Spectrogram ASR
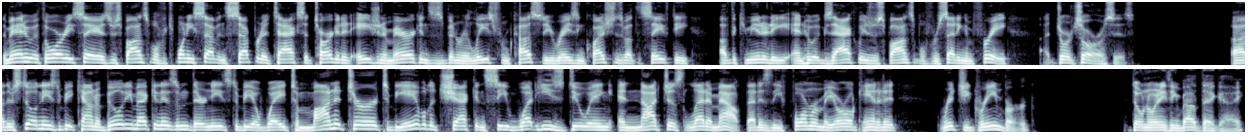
The man who authorities say is responsible for 27 separate attacks that targeted Asian Americans has been released from custody, raising questions about the safety of the community and who exactly is responsible for setting him free. Uh, George Soros is. Uh, there still needs to be accountability mechanism. There needs to be a way to monitor, to be able to check and see what he's doing and not just let him out. That is the former mayoral candidate, Richie Greenberg. Don't know anything about that guy.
